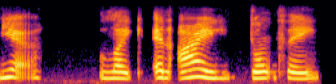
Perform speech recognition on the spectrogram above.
yeah. Like, and I don't think,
